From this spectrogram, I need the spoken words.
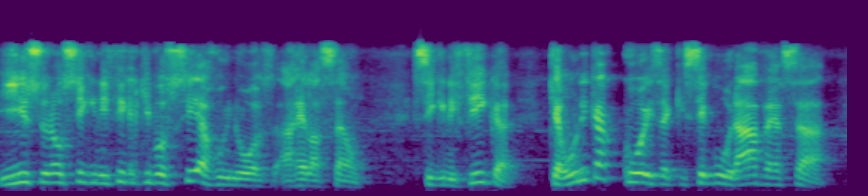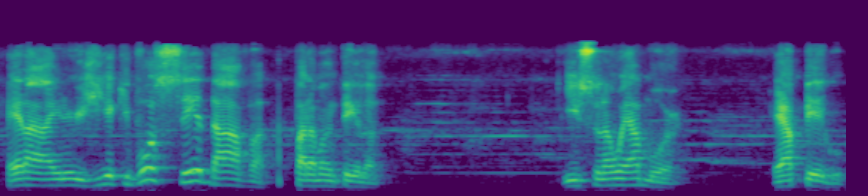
E isso não significa que você arruinou a relação. Significa que a única coisa que segurava essa era a energia que você dava para mantê-la. Isso não é amor, é apego.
